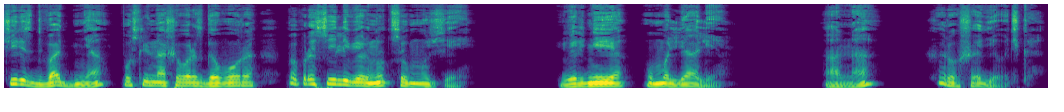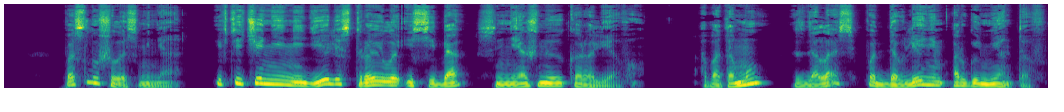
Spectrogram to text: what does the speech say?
через два дня после нашего разговора попросили вернуться в музей. Вернее, умоляли. Она, хорошая девочка, послушалась меня и в течение недели строила из себя снежную королеву. А потому сдалась под давлением аргументов:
